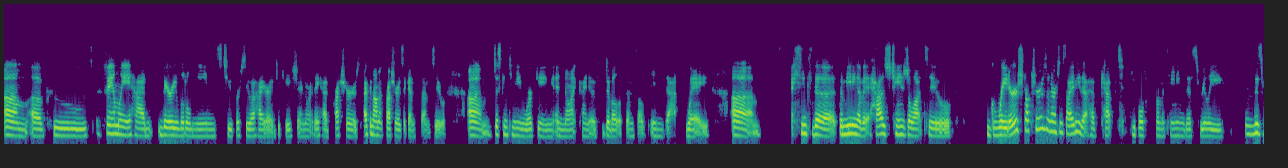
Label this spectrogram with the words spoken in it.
um, of whose family had very little means to pursue a higher education or they had pressures economic pressures against them to um, just continue working and not kind of develop themselves in that way um, i think the the meaning of it has changed a lot to greater structures in our society that have kept people from attaining this really this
